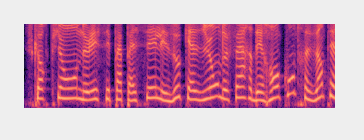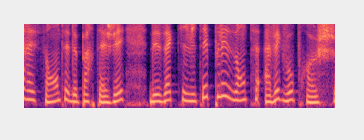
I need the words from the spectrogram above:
Scorpion, ne laissez pas passer les occasions de faire des rencontres intéressantes et de partager des activités plaisantes avec vos proches.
